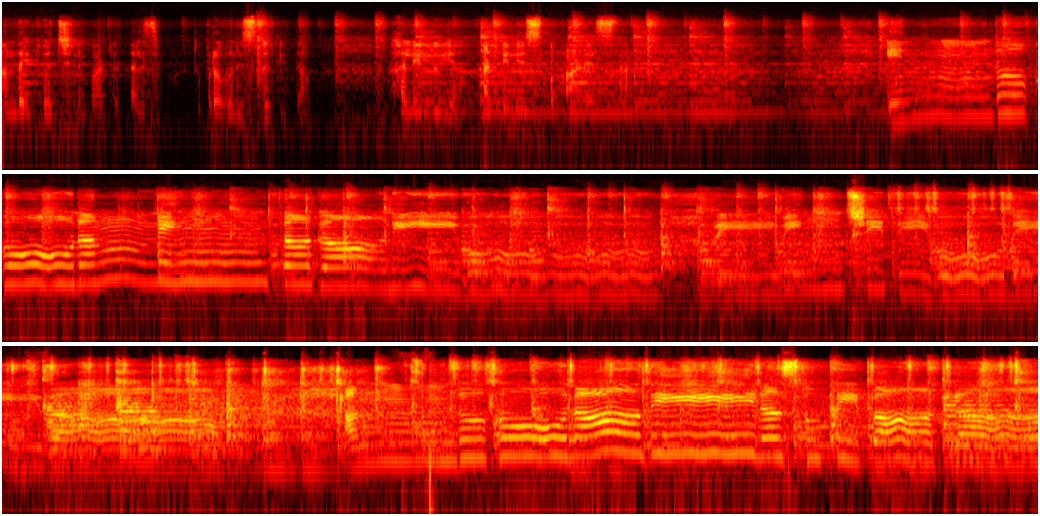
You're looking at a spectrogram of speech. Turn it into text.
అందరికి వచ్చిన పాట కలిసి పాడుతూ ప్రభుని స్థుతిద్దాం. హలిలుయ కంటిన్యూస్గా పాడేస్తాను. atrás.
